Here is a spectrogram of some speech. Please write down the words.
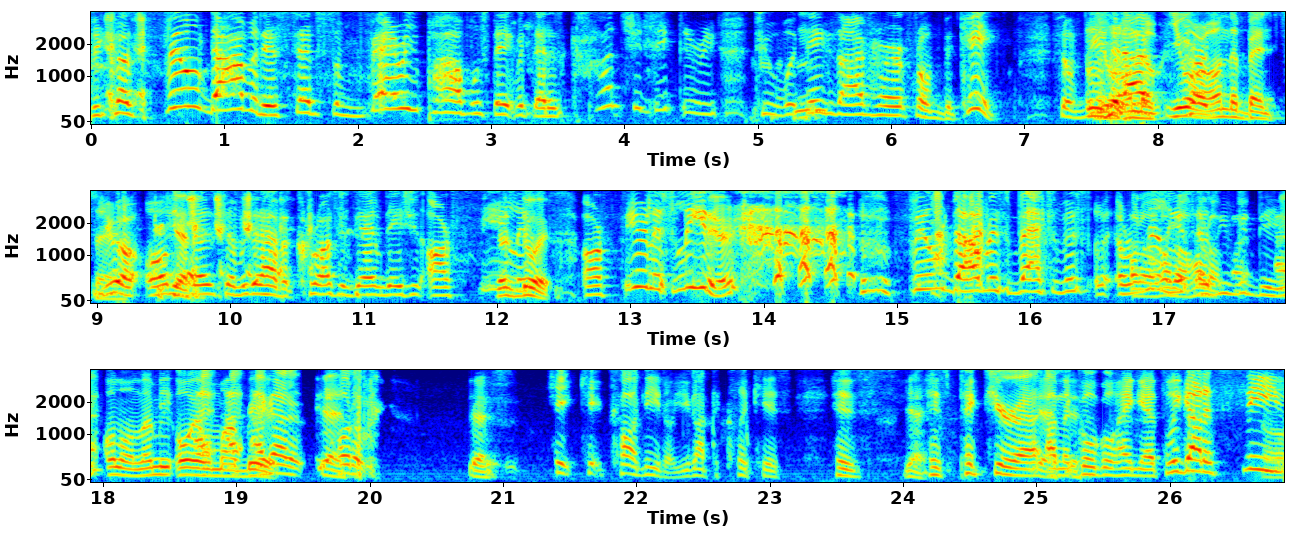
because Phil Dominus said some very powerful statement that is contradictory to what Mhm. things I've heard from the King. So being You, that are I've on the, you are on the bench, sir. you are on the Yes. bench, so we're gonna have a cross examination. Our fearless, do it. our fearless leader, Phil Dominus Maximus on, hold on, Aurelius, hold as on. you I- would deem. I- Hold on, let me oil I, my I, I beard. gotta Yes. hold on. Yes, Kid, kid, Cognito, you got to click his his yes. his picture uh, Yes, on the yes. Google Hangouts. We got to see Yes,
